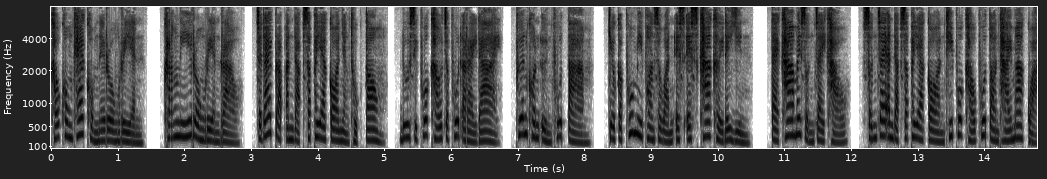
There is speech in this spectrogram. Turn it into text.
เขาคงแค่ข่มในโรงเรียน ครั้งนี้โรงเรียนเราจะได้ปรับอันดับทรัพยากรอย่างถูกต้อง ดูสิพวกเขาจะพูดอะไรได้ เพื่อนคนอื่นพูดตาม เกี่ยวกับผู้มีพรสวรรค์ SS ข้าเคยได้ยิน แต่ข้าไม่สนใจเขา สนใจอันดับทรัพยากรที่พวกเขาพูดตอนท้ายมากกว่า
